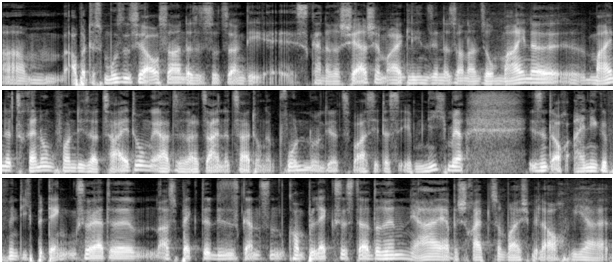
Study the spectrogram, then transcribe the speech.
ähm, aber das muss es ja auch sein. Das ist sozusagen die, ist keine Recherche im eigentlichen Sinne, sondern so meine, meine Trennung von dieser Zeitung. Er hat es als seine Zeitung empfunden und jetzt war sie das eben nicht mehr. Es sind auch einige, finde ich, bedenkenswerte Aspekte dieses ganzen Komplexes da drin. Ja, er beschreibt zum Beispiel auch, wie er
